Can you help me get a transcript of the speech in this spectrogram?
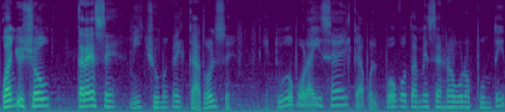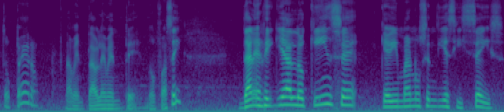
Juan Yu Show 13, Mick el 14. Estuvo por ahí cerca, por poco también se unos puntitos, pero lamentablemente no fue así. Daniel Ricciardo 15, Kevin Magnussen 16.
